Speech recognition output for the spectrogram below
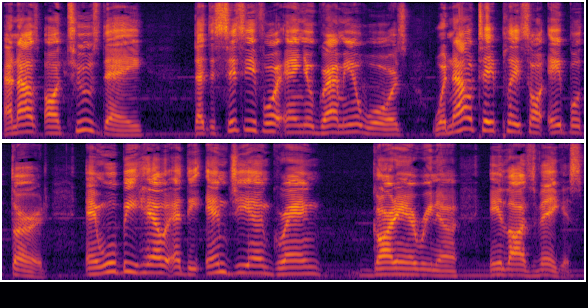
announced on Tuesday that the 64th annual Grammy Awards will now take place on April 3rd and will be held at the MGM Grand Garden Arena in Las Vegas.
